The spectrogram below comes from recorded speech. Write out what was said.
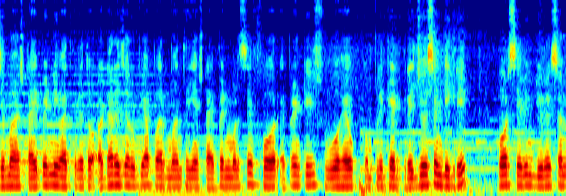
જેમાં સ્ટાઇપેન્ડની વાત કરીએ તો અઢાર હજાર રૂપિયા પર મંથ અહીંયા સ્ટાઇપેન્ડ મળશે. For apprentice who have completed graduation degree for saving duration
